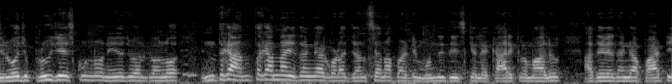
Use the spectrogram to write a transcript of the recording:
ఈరోజు ప్రూవ్ చేసుకున్న నియోజకవర్గంలో ఇంతగా అంతకన్నా విధంగా కూడా జనసేన పార్టీ ముందు తీసుకెళ్ళే కార్యక్రమాలు అదేవిధంగా పార్టీ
